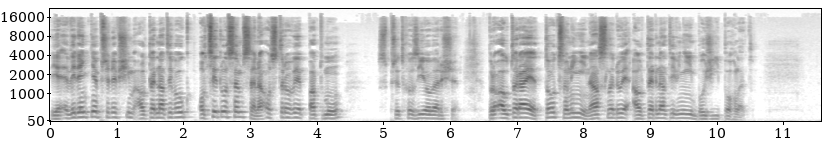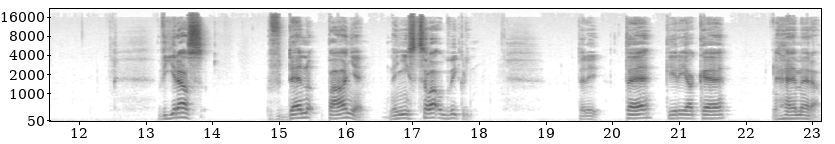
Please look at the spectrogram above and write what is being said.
Je evidentně především alternativou k ocitl jsem se na ostrově Patmu z předchozího verše. Pro autora je to, co nyní následuje, alternativní boží pohled. Výraz v den páně není zcela obvyklý. Tedy T Kyriake Hémera.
